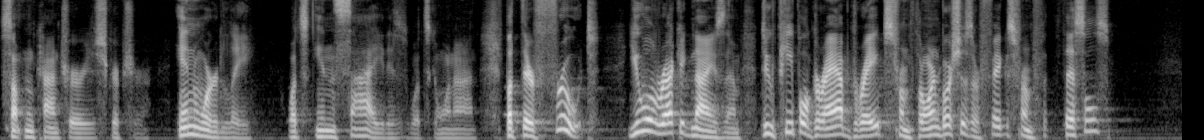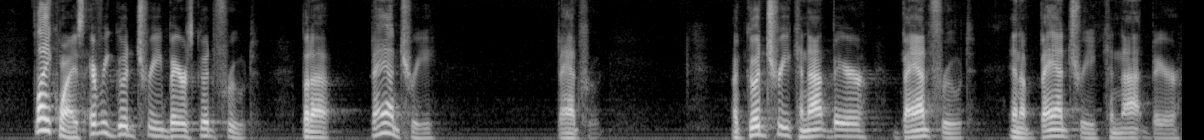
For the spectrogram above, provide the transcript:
something contrary to Scripture. Inwardly, What's inside is what's going on. But their fruit, you will recognize them. Do people grab grapes from thorn bushes or figs from thistles? Likewise, every good tree bears good fruit, but a bad tree, bad fruit. A good tree cannot bear bad fruit, and a bad tree cannot bear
